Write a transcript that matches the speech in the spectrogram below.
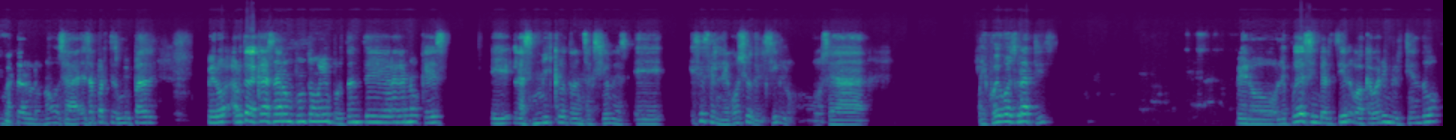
y matarlo, ¿no? O sea, esa parte es muy padre. Pero ahorita le acabas de dar un punto muy importante, Aragano, que es eh, las microtransacciones. Eh, ese es el negocio del siglo. O sea, el juego es gratis, pero le puedes invertir o acabar invirtiendo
